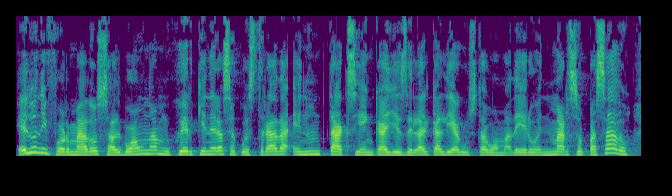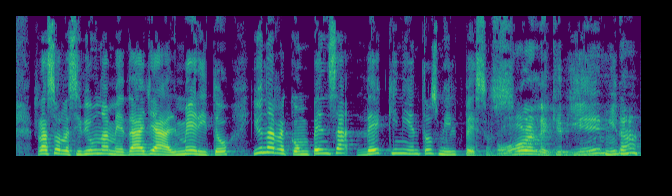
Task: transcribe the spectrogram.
El uniformado salvó a una mujer quien era secuestrada en un taxi en calles de la alcaldía Gustavo Amadero en marzo pasado. Razo recibió una medalla al mérito y una recompensa de 500 mil pesos. Órale, qué bien, mira.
